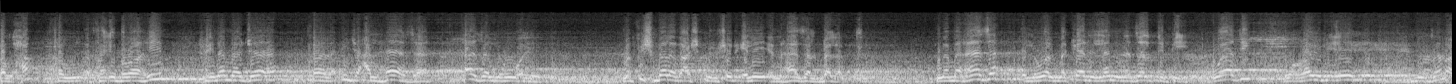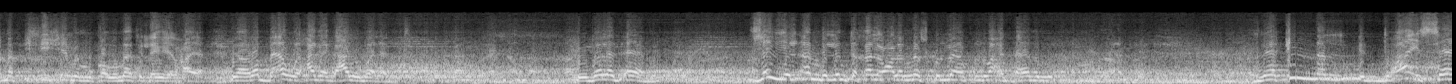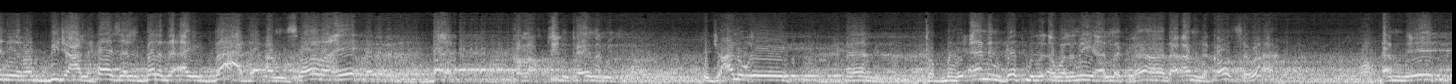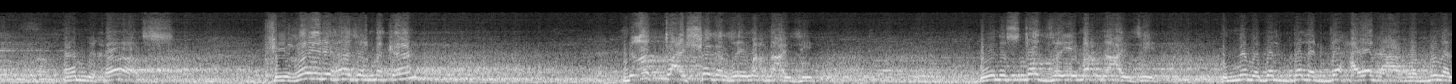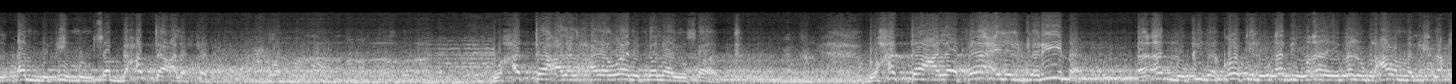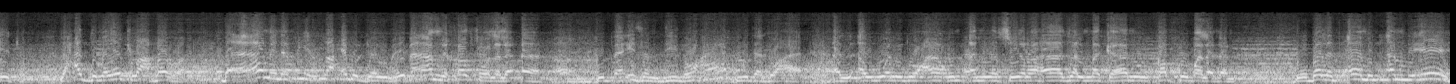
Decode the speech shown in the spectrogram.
فالحق فإبراهيم حينما جاء قال اجعل هذا هذا اللي هو إيه؟ ما فيش بلد عشان يشير إليه إن هذا البلد انما هذا اللي هو المكان اللي أنا نزلت فيه. وادي وغير إيه؟ زرع ما فيش فيه شيء من مقومات الايه الحياة. يا رب أول حاجة اجعله بلد. وبلد آمن. زي الأمن اللي أنت خلقه على الناس كلها كل واحد آمن. لكن الدعاء الثاني رب اجعل هذا البلد أي بعد أن صار إيه؟ بلد. خلاص انتهينا منه. اجعله إيه؟ آمن. طب ما هي آمن جت من الأولانية. قال لك لا هذا أمن خاص بقى. أمن إيه؟ أمن خاص. في غير هذا المكان نقطع الشجر زي ما إحنا عايزين. ونصطاد زي ما إحنا عايزين. إنما ده البلد ده هيجعل ربنا الأمن فيه منصب حتى على الشجر. وحتى على الحيوان فلا يصاد. وحتى على فاعل الجريمة. أقابله كده قاتل أبي وأنا يبقى بالعرم ما اجيش ناحيته. لحد ما يطلع بره. بقى آمن فيه صاحب الجريمة. يبقى أمن خاص ولا لأ؟ يبقى اذا دي دعاء. وده دعاء. الأول دعاء أن يصير هذا المكان القبر بلدا. وبلد آمن أمن إيه؟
